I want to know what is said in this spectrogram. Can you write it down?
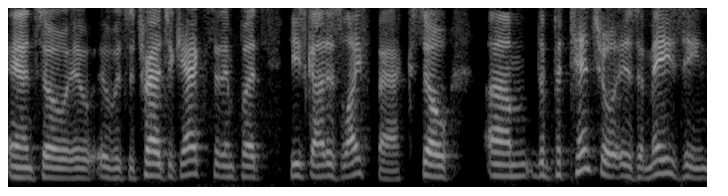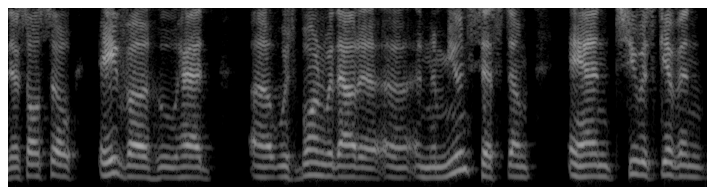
and so it, it was a tragic accident, but he's got his life back. So um, the potential is amazing. There's also Ava who had uh, was born without a, a, an immune system, and she was given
